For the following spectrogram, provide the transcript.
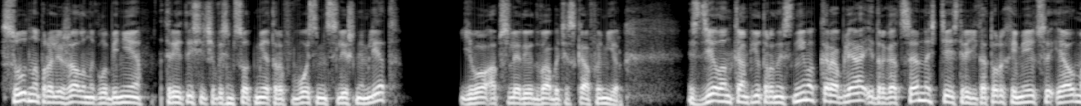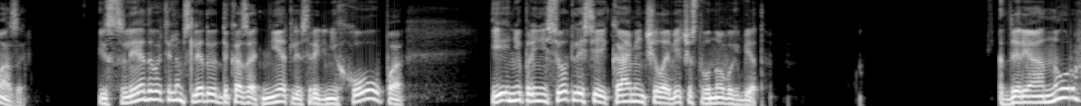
Судно пролежало на глубине 3800 метров 80 с лишним лет, его обследуют два батискафа «Мир», сделан компьютерный снимок корабля и драгоценностей, среди которых имеются и алмазы. Исследователям следует доказать, нет ли среди них Хоупа и не принесет ли сей камень человечеству новых бед. Дерианур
